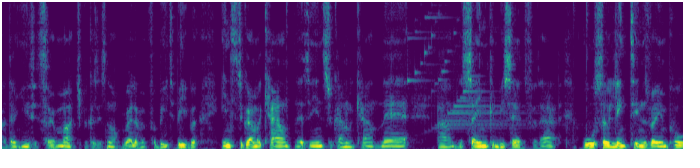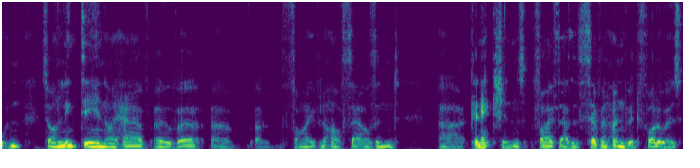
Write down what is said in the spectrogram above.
I don't use it so much because it's not relevant for B2B, but Instagram account, there's the Instagram account there. Um, the same can be said for that. Also, LinkedIn is very important. So on LinkedIn, I have over uh, uh, five and a half thousand uh, connections, 5,700 followers.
